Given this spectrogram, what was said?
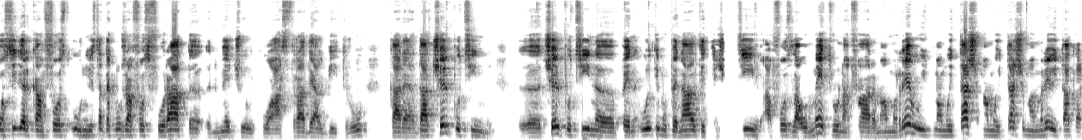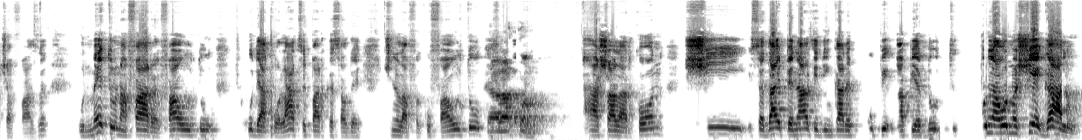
consider că am fost, Universitatea Cluj a fost furată în meciul cu Astra de arbitru, care a dat cel puțin, uh, cel puțin uh, pen, ultimul penalti decisiv a fost la un metru în afară. M-am, reuit, m-am uitat și m-am uitat și m-am reuitat la acea fază. Un metru în afară, faultul făcut de Acolațe, parcă, sau de cine l-a făcut faultul. Da, la așa la Arcon și să dai penalti din care a pierdut Până la urmă și egalul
